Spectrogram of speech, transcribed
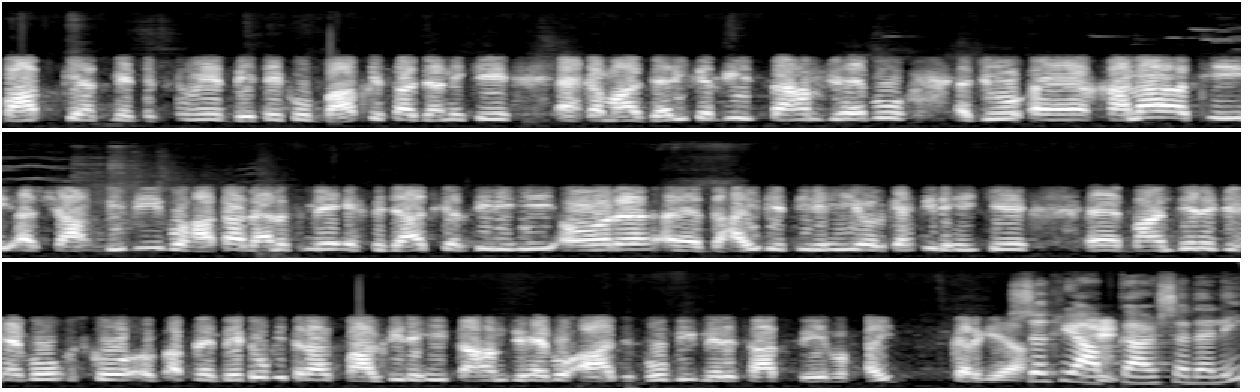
باپ کے حق میں دیتے ہوئے بیٹے کو باپ کے ساتھ جانے کے احکامات جاری کر دی تاہم جو ہے وہ جو خالہ تھی شاہ بی بی وہ ہاتھا عدالت میں احتجاج کرتی رہی اور دہائی دیتی رہی اور کہتی رہی کہ بانجے نے جو ہے وہ اس کو اپنے بیٹوں کی طرح پالتی رہی تاہم جو ہے وہ آج وہ بھی میرے ساتھ بے وفائی کر گیا۔ شکریہ آپ جی۔ کا ارشد علی۔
